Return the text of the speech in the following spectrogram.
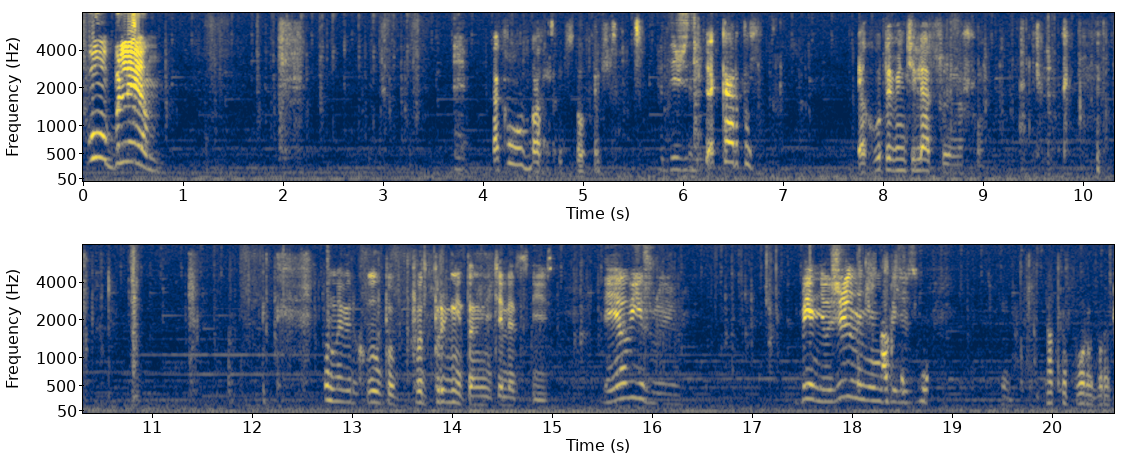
Фу, блин! Как его брать? Подожди. Я карту. Я какую-то вентиляцию нашел. Он наверху по- подпрыгни, там вентиляция есть. Да я вижу ее. Блин, неужели на него придется? Как топор брать?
